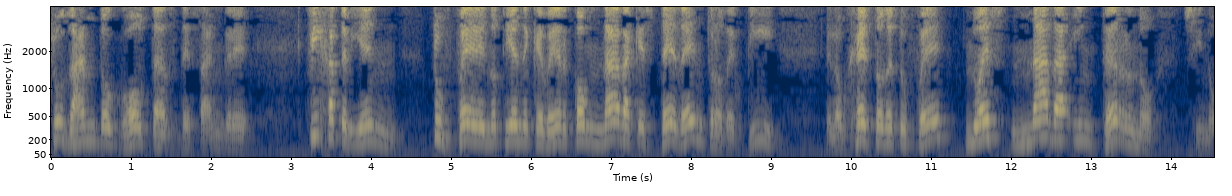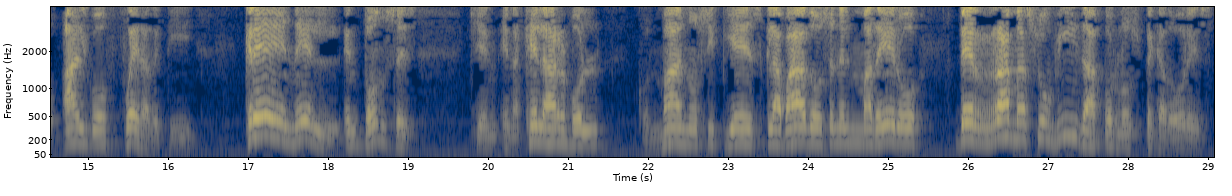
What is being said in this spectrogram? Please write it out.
sudando gotas de sangre. Fíjate bien, tu fe no tiene que ver con nada que esté dentro de ti. El objeto de tu fe no es nada interno, sino algo fuera de ti. Cree en él, entonces, quien en aquel árbol, con manos y pies clavados en el madero, derrama su vida por los pecadores.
